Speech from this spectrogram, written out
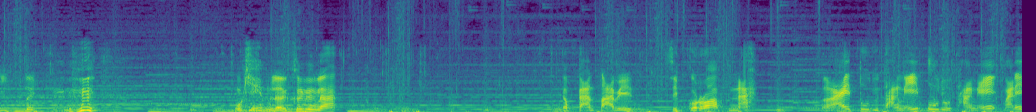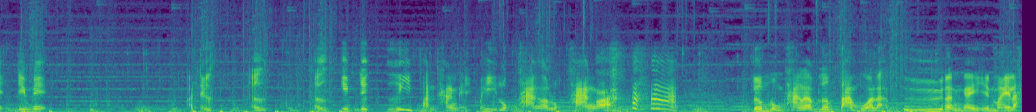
นี้เลยโอเคมันเหลือครึ่งหนึ่งแล้ว กับการตายไปสิบกว่ารอบนะไอ้ตู้อยู่ทางนี้ ตู้อยู่ทางนี้ มานี่จิ้มนี่ อาจึ๊กจึกจึ๊กจิ้มจึ๊กเอ้ยฟันทางไหนพี่หลงทางอะหลงทางเหรอเริ่มหลงทางแล้วเริ่มตามมัวละเออนั่นไงเห็นไหมล่ะ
